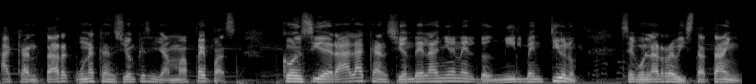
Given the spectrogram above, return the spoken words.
a cantar una canción que se llama Pepas, considerada la canción del año en el 2021, según la revista Time.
